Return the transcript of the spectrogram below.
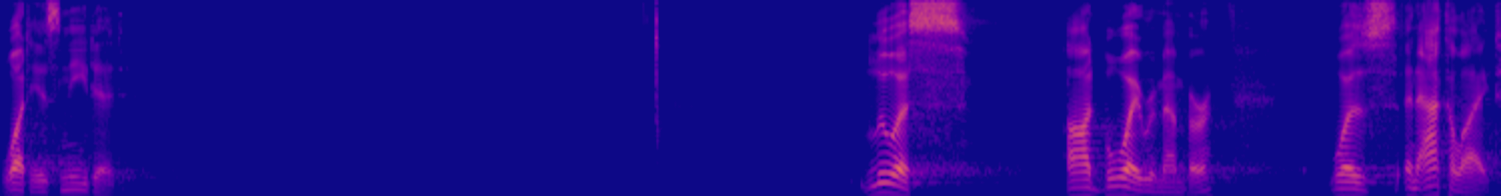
what is needed. Lewis, odd boy, remember, was an acolyte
